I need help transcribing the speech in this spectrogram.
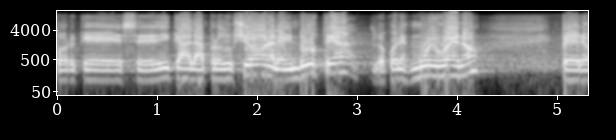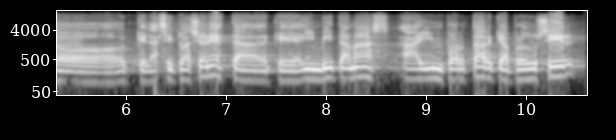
porque se dedica a la producción, a la industria, lo cual es muy bueno, pero que la situación esta, que invita más a importar que a producir,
